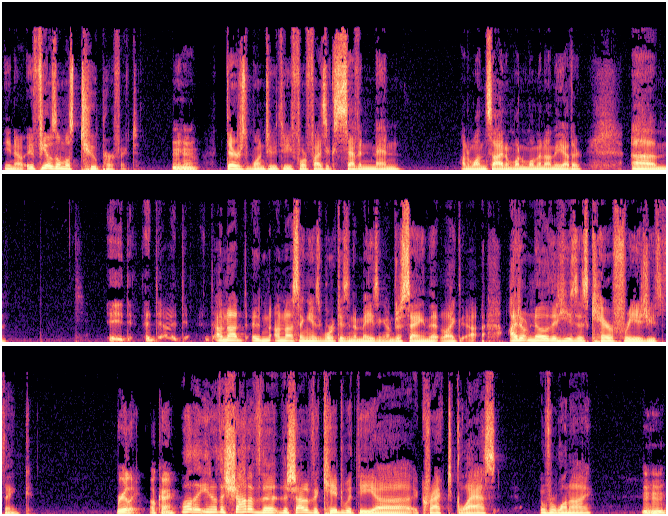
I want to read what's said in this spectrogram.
You know, it feels almost too perfect. You know, there's one, two, three, four, five, six, seven men on one side and one woman on the other. Um, it, it, I'm not. I'm not saying his work isn't amazing. I'm just saying that, like, I don't know that he's as carefree as you think. Really? Okay. Well, you know, the shot of the the shot of the kid with the uh, cracked glass over one eye. Mm-hmm.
